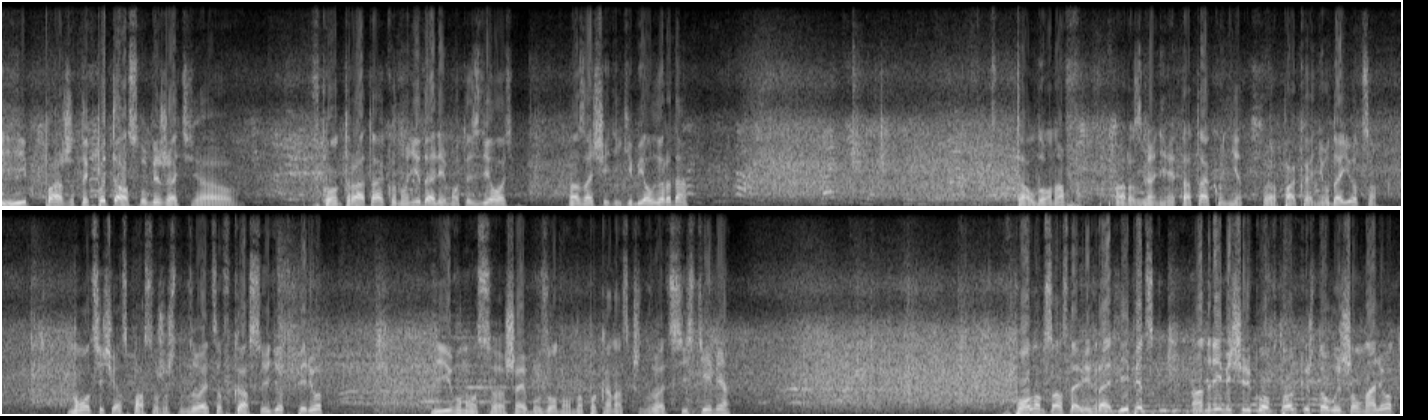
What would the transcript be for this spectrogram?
И Пажетных пытался убежать а, в контратаку, но не дали ему это сделать защитники Белгорода. Талдонов разгоняет атаку. Нет, пока не удается. Но вот сейчас пас уже, что называется, в кассу идет вперед. И внос шайбу в зону на по что называется, системе. В полном составе играет Липецк. Андрей Мещеряков только что вышел на лед.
